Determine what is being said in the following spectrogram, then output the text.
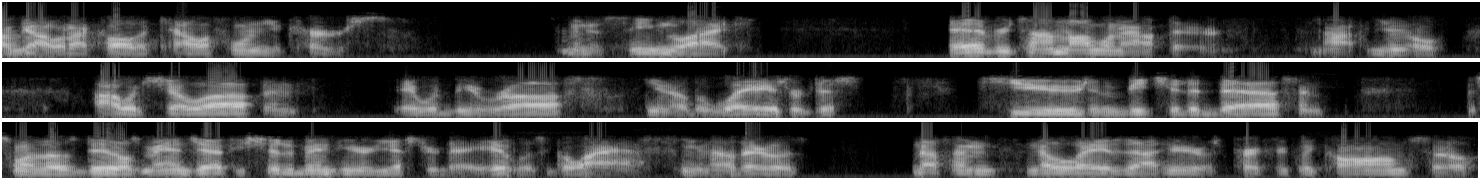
I've got what I call the California curse. Mean, it seemed like every time I went out there, I, you know, I would show up and it would be rough. You know, the waves were just huge and beat you to death. And it's one of those deals. Man, Jeff, you should have been here yesterday. It was glass. You know, there was nothing, no waves out here. It was perfectly calm. So,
